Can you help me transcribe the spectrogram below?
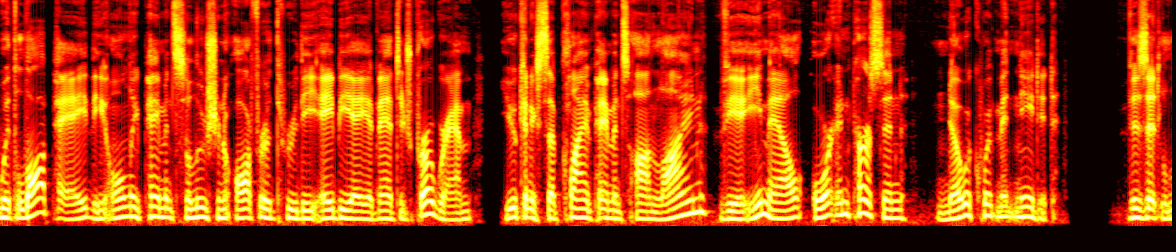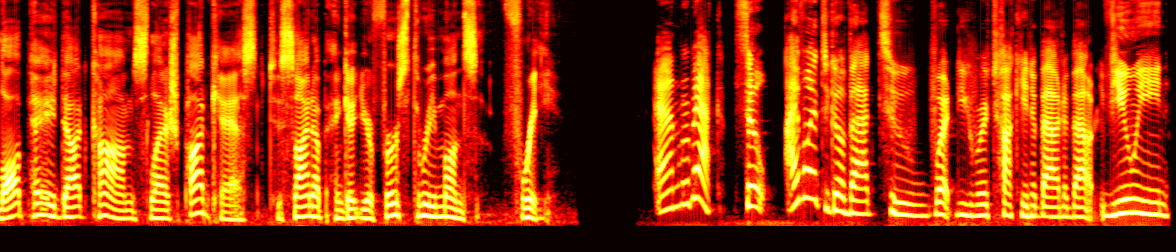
With LawPay, the only payment solution offered through the ABA Advantage program, you can accept client payments online, via email, or in person, no equipment needed. Visit lawpay.com slash podcast to sign up and get your first three months free. And we're back. So I wanted to go back to what you were talking about, about viewing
